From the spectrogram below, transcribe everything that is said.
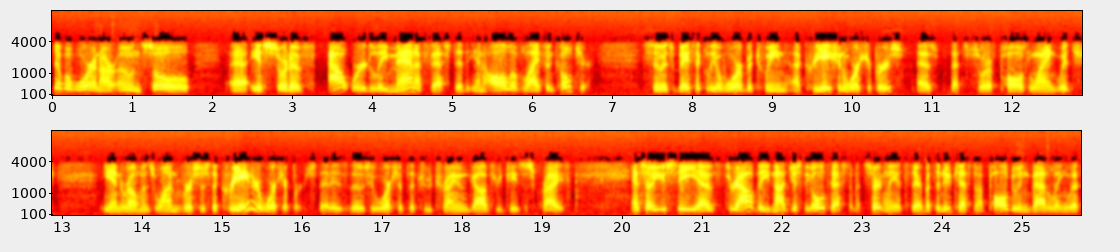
civil war in our own soul uh, is sort of outwardly manifested in all of life and culture. So it's basically a war between uh, creation worshippers, as that's sort of Paul's language in Romans 1, versus the creator worshippers, that is, those who worship the true triune God through Jesus Christ. And so you see uh, throughout the, not just the Old Testament, certainly it's there, but the New Testament, Paul doing battling with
